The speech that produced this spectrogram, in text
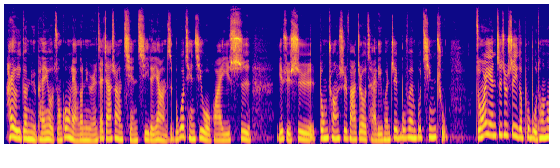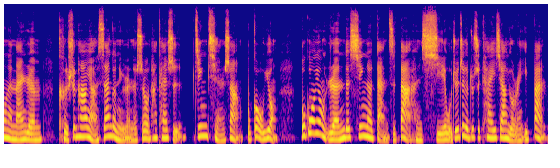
还有一个女朋友，总共两个女人，再加上前妻的样子。不过前妻我怀疑是，也许是东窗事发之后才离婚，这部分不清楚。总而言之，就是一个普普通通的男人，可是他要养三个女人的时候，他开始金钱上不够用，不够用人的心呢，胆子大，很邪。我觉得这个就是开箱，有人一半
